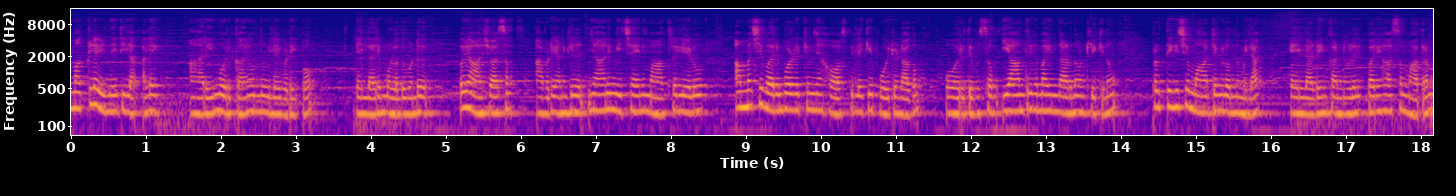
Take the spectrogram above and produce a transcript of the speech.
മക്കൾ എഴുന്നേറ്റില്ല അല്ലേ? ആരെയും ഒരുക്കാനും ഒന്നുമില്ല ഇവിടെ ഇപ്പോൾ. എല്ലാവരും ഉള്ളതുകൊണ്ട് ഒരു ആശ്വാസം. അവിടെയാണെങ്കിൽ ഞാനും ഈച്ചായനും മാത്രമല്ലേ ഉള്ളൂ. അമ്മച്ചി വരുമ്പോഴേക്കും ഞാൻ ഹോസ്പിറ്റലിലേക്ക് പോയിട്ടുണ്ടാകും. ഓരോ ദിവസവും യാന്ത്രികമായി നടന്നുകൊണ്ടിരിക്കുന്നു. പ്രത്യേകിച്ച് മാറ്റങ്ങളൊന്നുമില്ല. എല്ലാവരുടെയും കണ്ണുകളിൽ പരിഹാസം മാത്രം.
